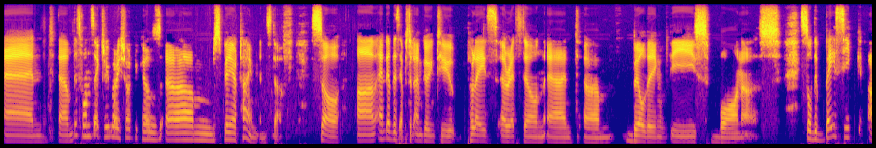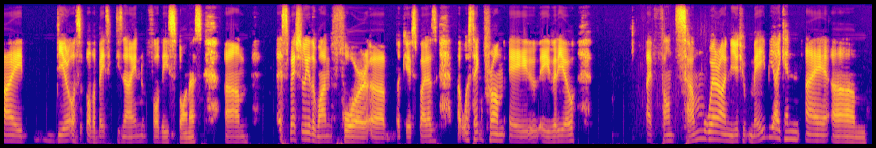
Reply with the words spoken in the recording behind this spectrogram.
And um, this one's actually very short because um, spending of time and stuff. So, um, and in this episode, I'm going to place a redstone and um, building these spawners. So the basic idea or, or the basic design for these spawners um, especially the one for uh, the cave spiders, uh, was taken from a, a video I found somewhere on YouTube. Maybe I can I um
